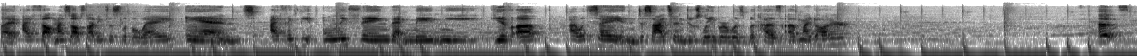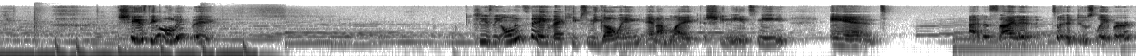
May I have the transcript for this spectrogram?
but I felt myself starting to slip away. And I think the only thing that made me give up I would say and decide to induce labor was because of my daughter because she is the only thing. She is the only thing that keeps me going and I'm like, she needs me and I decided to induce labor.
